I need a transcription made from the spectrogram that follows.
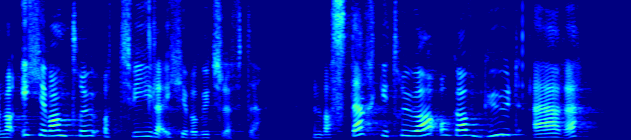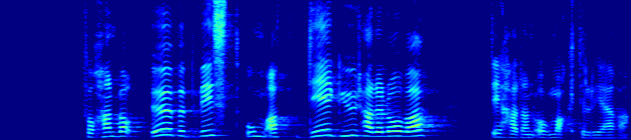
Han var ikke vantru og tvila ikke på Guds løfte, men var sterk i trua og gav Gud ære for han var overbevist om at det Gud hadde lova, det hadde han òg makt til å gjøre.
